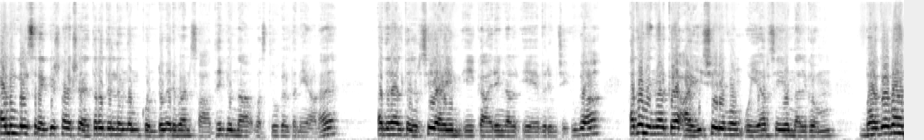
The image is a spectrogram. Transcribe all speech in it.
അല്ലെങ്കിൽ ശ്രീകൃഷ്ണ ക്ഷേത്രത്തിൽ നിന്നും കൊണ്ടുവരുവാൻ സാധിക്കുന്ന വസ്തുക്കൾ തന്നെയാണ്. അതിനാൽ തീർച്ചയായും ഈ കാര്യങ്ങൾ ഏവരും ചെയ്യുക. അത് നിങ്ങൾക്ക് ഐശ്വര്യവും ഉയർച്ചയും നൽകും. ഭഗവാൻ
